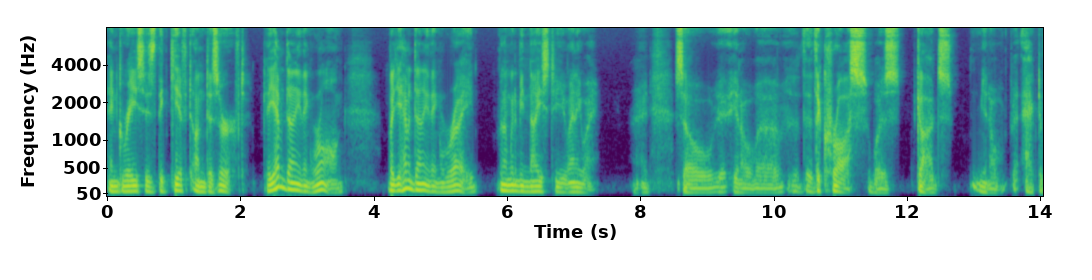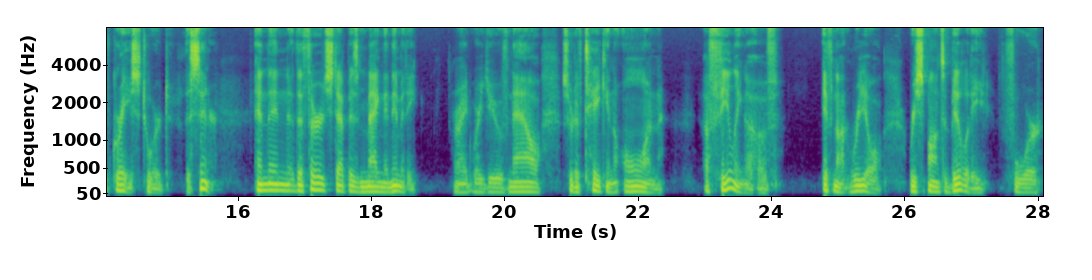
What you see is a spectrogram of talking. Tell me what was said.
And grace is the gift undeserved. Okay. You haven't done anything wrong, but you haven't done anything right, but I'm going to be nice to you anyway. Right? So, you know, uh, the, the cross was God's, you know, act of grace toward the sinner. And then the third step is magnanimity, right? Where you've now sort of taken on a feeling of, if not real, responsibility for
